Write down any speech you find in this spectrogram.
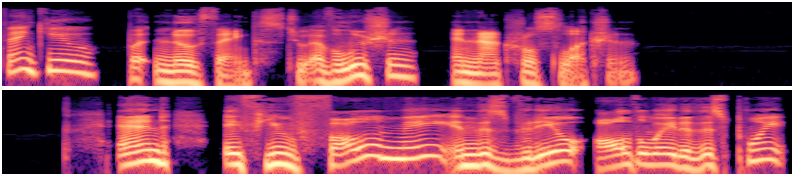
thank you, but no thanks to evolution and natural selection. And if you followed me in this video all the way to this point,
